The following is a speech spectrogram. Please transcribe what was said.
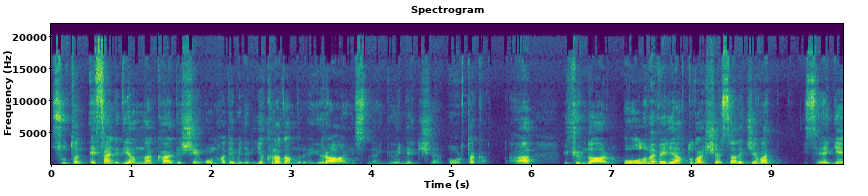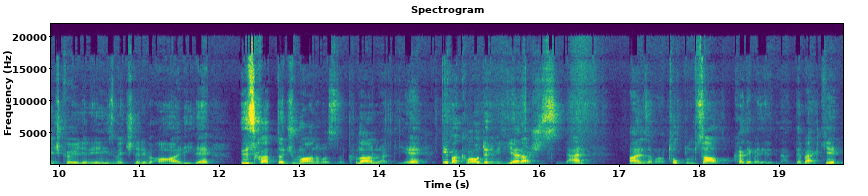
Sultan Efendi diye anılan kardeşi, on hademeleri, yakın adamları ve yöre ailesinden güvenilir kişiler orta katta. Hükümdarın oğlu ve veliaht olan Şehzade Cevat ise genç köyleri, hizmetçileri ve ahaliyle üst katta cuma namazını kılarlar diye bir bakıma o dönemin hiyerarşisinden aynı zamanda toplumsal kademelerinden de belki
